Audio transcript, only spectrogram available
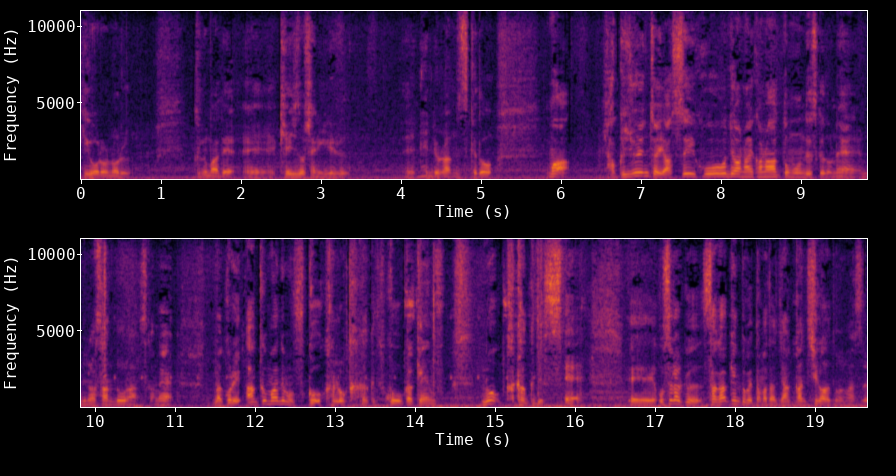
日頃乗る車で、えー、軽自動車に入れる、えー、燃料なんですけどまあ110円とは安い方ではないかなと思うんですけどね。皆さんどうなんですかね。まあこれあくまでも福岡の価格福岡県の価格です、えーえー、おそらく佐賀県とかとまた若干違うと思います。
